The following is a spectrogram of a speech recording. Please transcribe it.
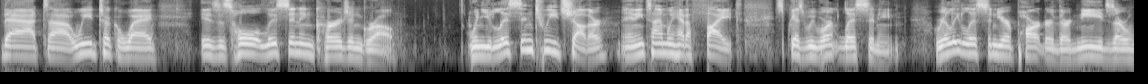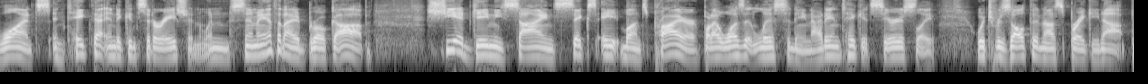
that uh, we took away is this whole listen, encourage, and grow. When you listen to each other, anytime we had a fight, it's because we weren't listening. Really listen to your partner, their needs, their wants, and take that into consideration. When Samantha and I broke up, she had gave me signs six, eight months prior, but I wasn't listening. I didn't take it seriously, which resulted in us breaking up.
